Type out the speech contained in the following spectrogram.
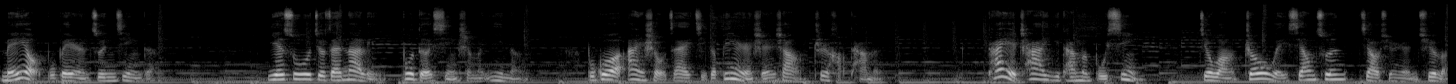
没有不被人尊敬的。”耶稣就在那里不得行什么异能，不过按手在几个病人身上治好他们。他也诧异他们不信，就往周围乡村教训人去了。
